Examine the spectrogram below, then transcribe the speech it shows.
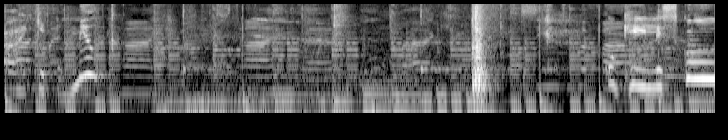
I get the milk. Okay, let's go.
